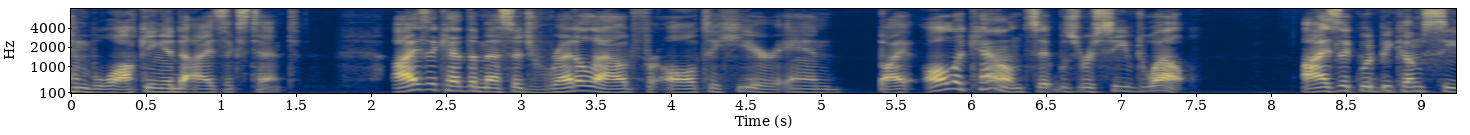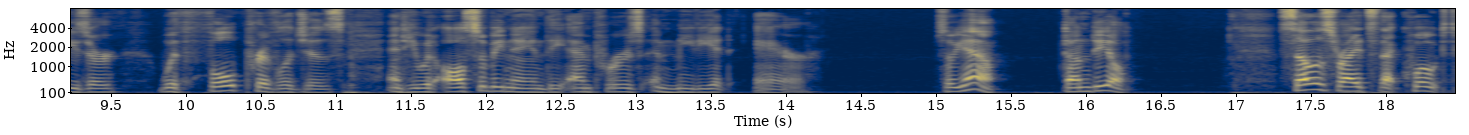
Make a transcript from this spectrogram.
and walking into Isaac's tent. Isaac had the message read aloud for all to hear, and by all accounts, it was received well. Isaac would become Caesar with full privileges, and he would also be named the emperor's immediate heir. So, yeah, done deal. Psellus writes that, quote,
